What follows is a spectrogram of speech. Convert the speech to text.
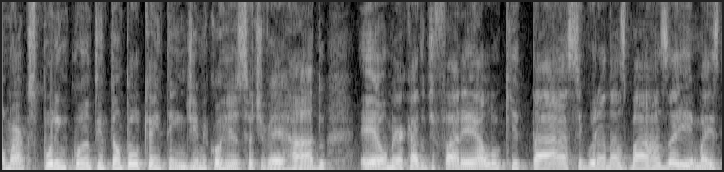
Ô Marcos, por enquanto, então, pelo que eu entendi, me corrija se eu estiver errado, é o mercado de farelo que está segurando as barras aí, mas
